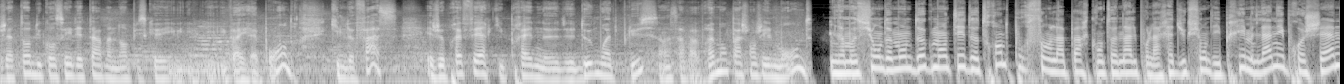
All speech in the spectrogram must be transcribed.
j'attends du Conseil d'État maintenant, puisqu'il il va y répondre, qu'il le fasse. Et je préfère qu'il prenne de deux mois de plus. Hein, ça va vraiment pas changer le monde. La motion demande d'augmenter de 30% la part cantonale pour la réduction des primes l'année prochaine.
